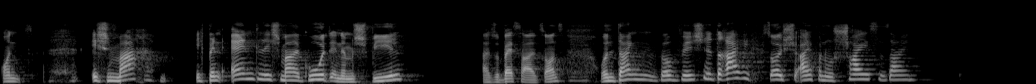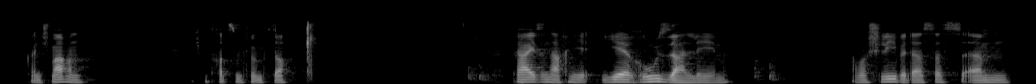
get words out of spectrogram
Und ich mache, ich bin endlich mal gut in einem Spiel. Also besser als sonst. Und dann würfe ich eine 3. Soll ich einfach nur scheiße sein? Könnte ich machen. Ich bin trotzdem Fünfter. Reise nach Je Jerusalem. Aber ich liebe das, dass ähm,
